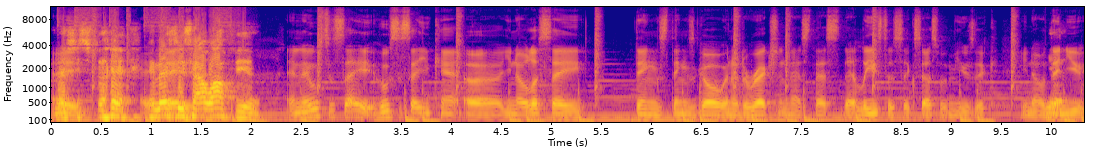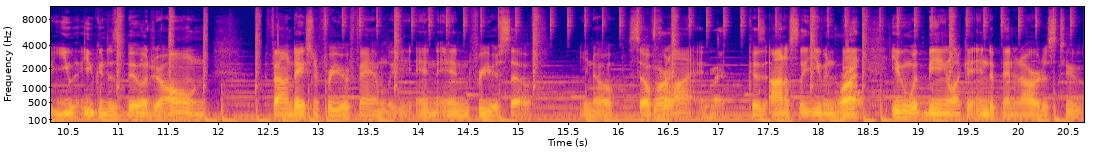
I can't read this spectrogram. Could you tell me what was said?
And hey, that's just and that's hey. just how I feel. And who's to say? Who's to say you can't? Uh, you know, let's say things things go in a direction that's that's that leads to success with music. You know, yeah. then you you you can just build your own foundation for your family and and for yourself you know, self-reliant. Right. Because right. honestly, even right. being, even with being like an independent artist too,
